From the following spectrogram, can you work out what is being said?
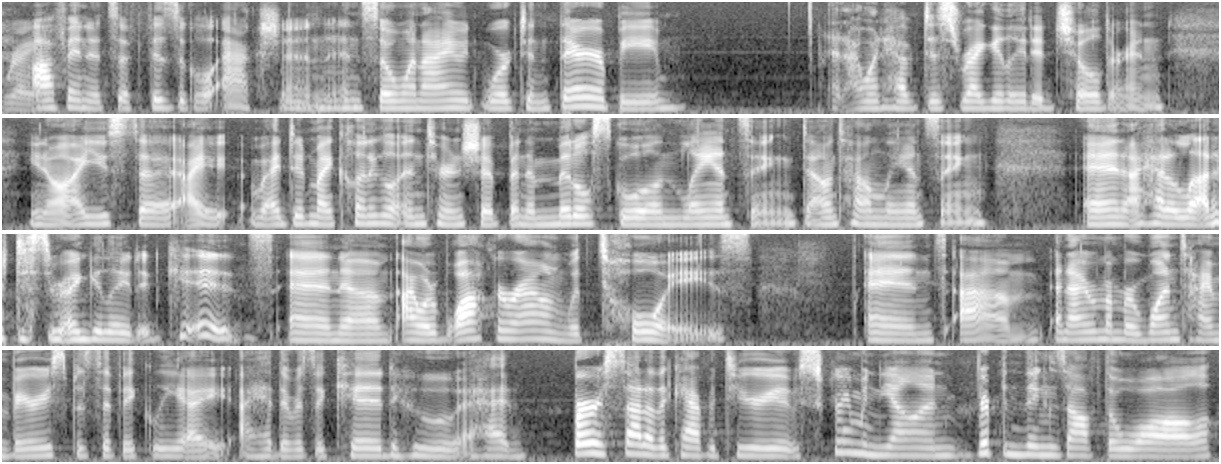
Right. Often it's a physical action. Mhm. And so when I worked in therapy, and I would have dysregulated children. You know, I used to I I did my clinical internship in a middle school in Lansing, downtown Lansing, and I had a lot of dysregulated kids, and um, I would walk around with toys. And um, and I remember one time very specifically, I, I had there was a kid who had burst out of the cafeteria, screaming, yelling, ripping things off the wall.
